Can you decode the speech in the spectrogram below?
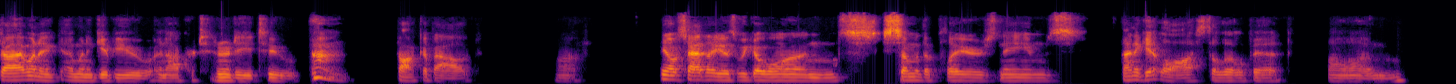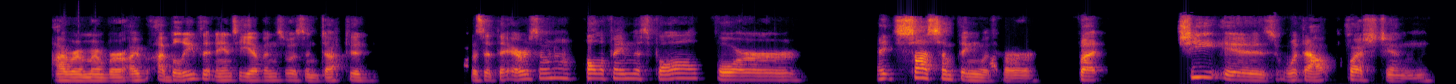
So I want to I want to give you an opportunity to talk about, uh, you know, sadly as we go on, some of the players' names kind of get lost a little bit. Um, I remember, I I believe that Nancy Evans was inducted. Was it the Arizona Hall of Fame this fall, or I saw something with her, but she is without question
